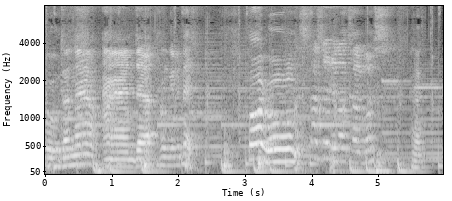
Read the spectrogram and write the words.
We're all done now, and uh, I'm going to bed. Bye, Ron. That's only like time, boys. Uh,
